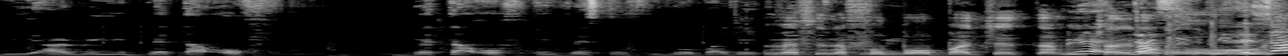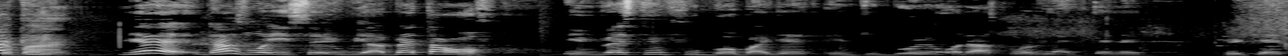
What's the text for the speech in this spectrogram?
We are really better off, better off investing football budget. Invest in the football budget. Then we Yeah, tell you the that's whole exactly. shebang. Yeah, that's what he's saying. We are better off investing football budget into growing other sports like tennis, cricket.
